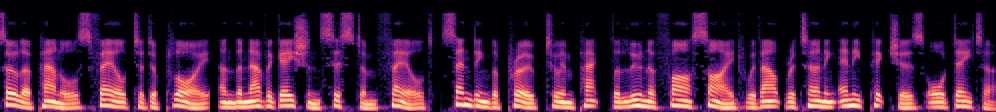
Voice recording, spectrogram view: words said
solar panels failed to deploy, and the navigation system failed, sending the probe to impact the lunar far side without returning any pictures or data.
